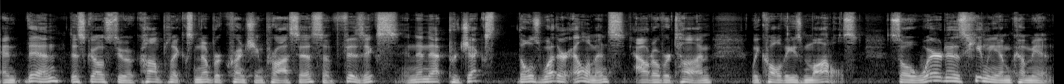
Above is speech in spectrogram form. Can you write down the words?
And then this goes through a complex number crunching process of physics, and then that projects those weather elements out over time. We call these models. So, where does helium come in?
